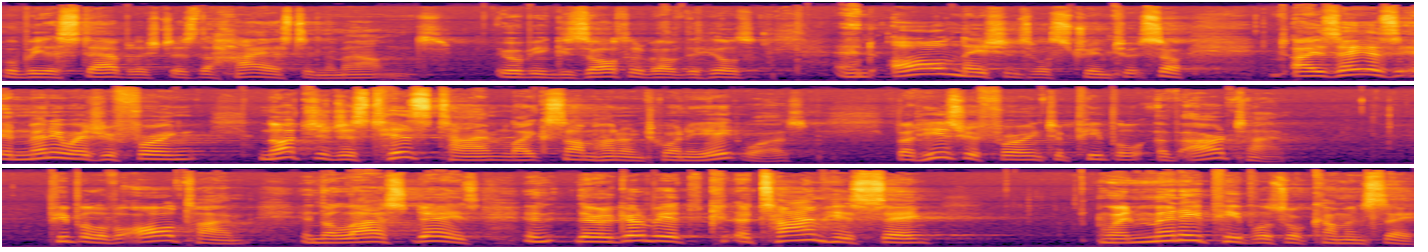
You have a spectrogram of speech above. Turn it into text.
will be established as the highest in the mountains. It will be exalted above the hills, and all nations will stream to it. So Isaiah is in many ways referring not to just his time, like Psalm 128 was, but he's referring to people of our time, people of all time in the last days. And there's going to be a, a time, he's saying, when many peoples will come and say,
